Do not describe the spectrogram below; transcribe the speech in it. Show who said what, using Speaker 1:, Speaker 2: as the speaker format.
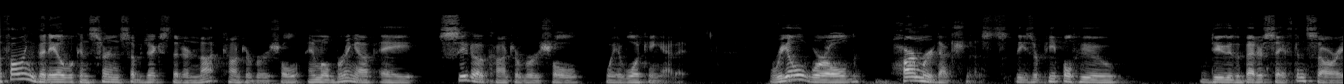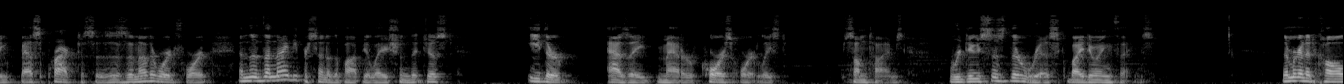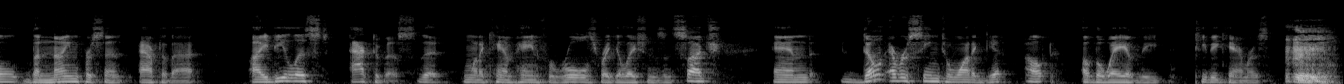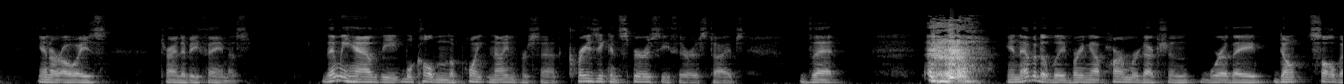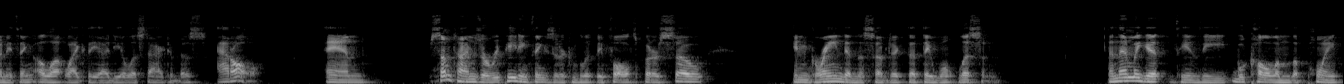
Speaker 1: The following video will concern subjects that are not controversial and will bring up a pseudo-controversial way of looking at it. Real world harm reductionists. These are people who do the better safe than sorry. Best practices is another word for it. And they're the 90% of the population that just either as a matter of course, or at least sometimes, reduces their risk by doing things. Then we're going to call the 9% after that idealist activists that want to campaign for rules, regulations, and such, and don't ever seem to want to get out of the way of the TV cameras and are always trying to be famous. Then we have the, we'll call them the 0.9%, crazy conspiracy theorist types that inevitably bring up harm reduction where they don't solve anything, a lot like the idealist activists, at all. And sometimes are repeating things that are completely false, but are so ingrained in the subject that they won't listen. And then we get the, the we'll call them the point,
